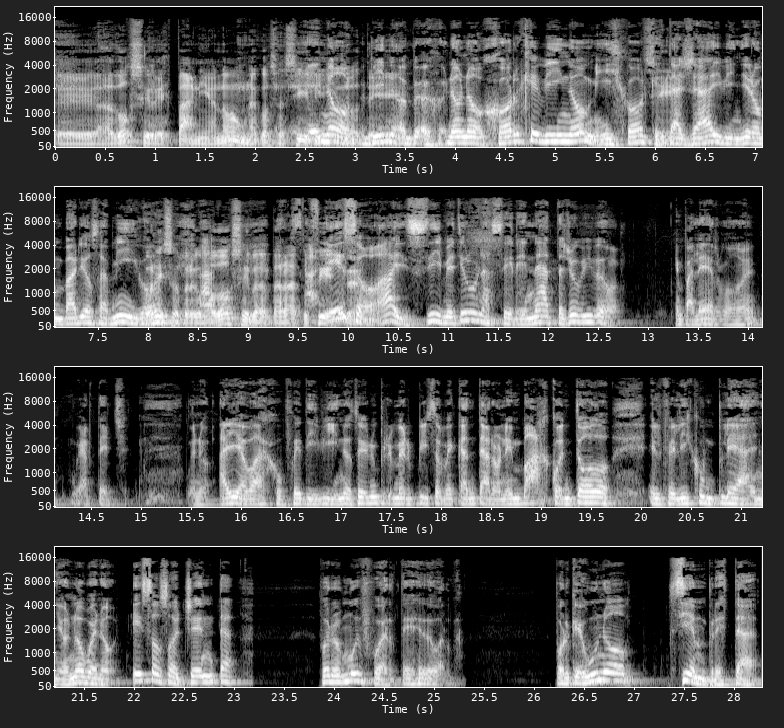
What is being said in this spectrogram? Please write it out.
eh, a 12 de España, ¿no? Una cosa así. Eh, no, no, no, Jorge vino, mi hijo, que está allá, y vinieron varios amigos. Por eso, pero como 12 ah, para tu fiesta. Eso, ay, sí, metieron una serenata. Yo vivo en Palermo, ¿eh? Garteche. Bueno, ahí abajo fue divino, estoy en un primer piso, me cantaron en vasco, en todo, el feliz cumpleaños, ¿no? Bueno, esos 80 fueron muy fuertes, Eduardo. Porque uno siempre está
